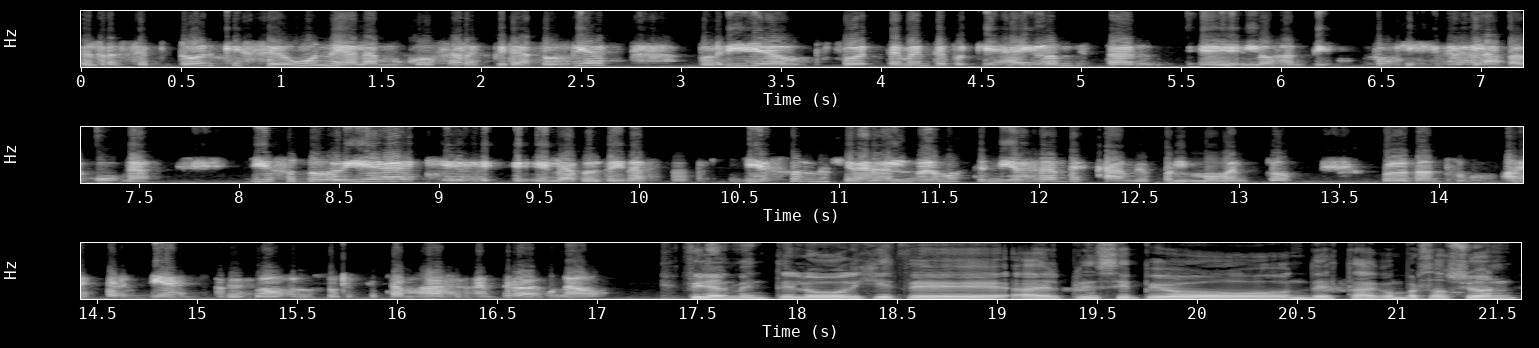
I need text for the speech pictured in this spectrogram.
el receptor que se une a la mucosa respiratoria brilla fuertemente porque es ahí donde están eh, los anticuerpos que generan las vacunas. Y eso todavía que eh, la proteína y eso en general no hemos tenido grandes cambios por el momento, por lo tanto vamos a estar bien, sobre todo nosotros que estamos altamente vacunados. Finalmente, lo dijiste al principio de esta conversación,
